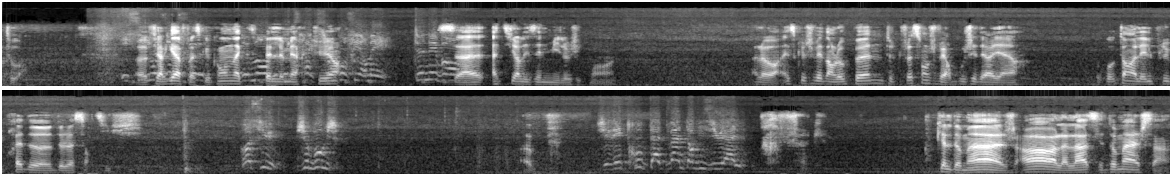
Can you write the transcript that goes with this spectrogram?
tours. Euh, faire gaffe parce que quand on appelle le mercure, ça attire les ennemis logiquement. hein. Alors, est-ce que je vais dans l'open? De toute façon, je vais rebouger derrière. Donc autant aller le plus près de, de la sortie. Reçu, je bouge. Hop. J'ai des troupes d'Advent en visuel. Ah, fuck. Quel dommage. Oh là là, c'est dommage ça.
